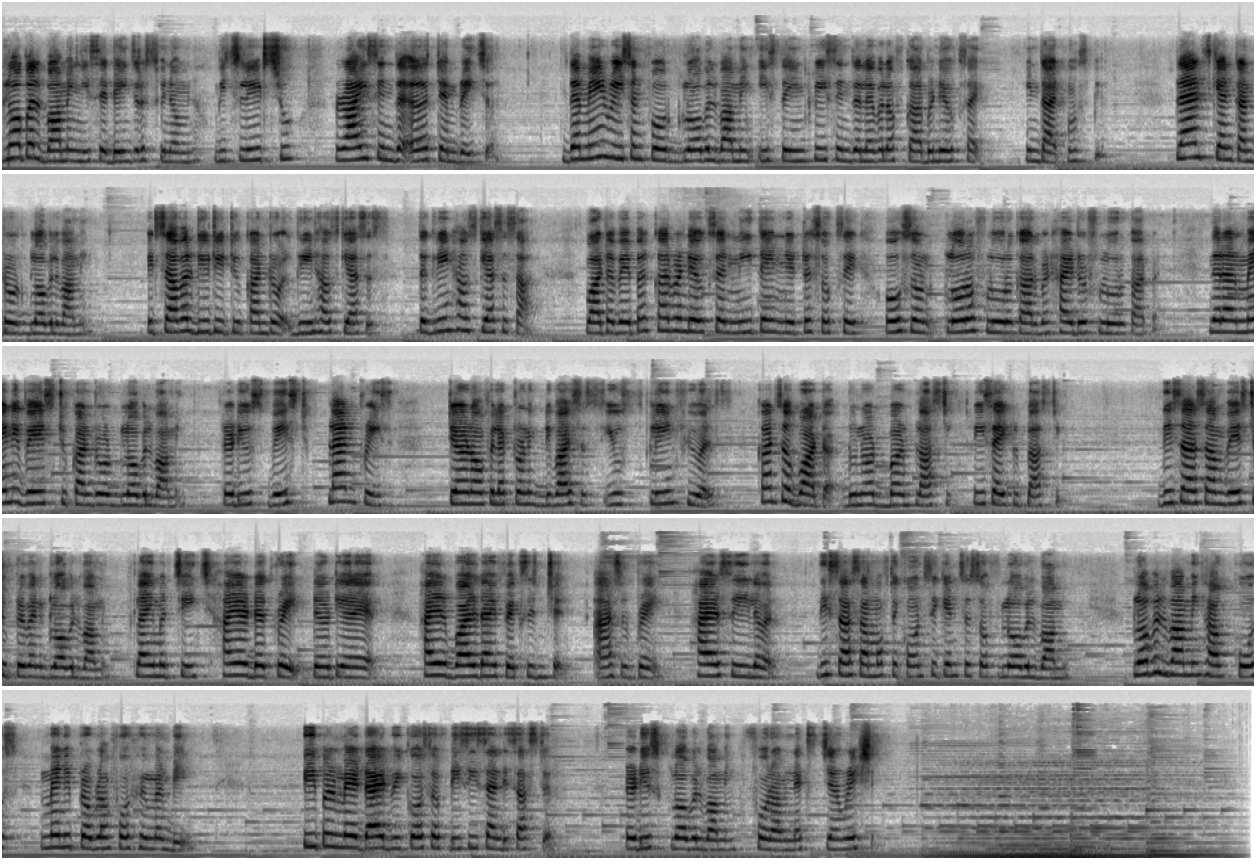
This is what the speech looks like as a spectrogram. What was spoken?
Global warming is a dangerous phenomenon which leads to rise in the earth temperature. The main reason for global warming is the increase in the level of carbon dioxide in the atmosphere. Plants can control global warming. It's our duty to control greenhouse gases. The greenhouse gases are water vapor, carbon dioxide, methane, nitrous oxide, ozone, chlorofluorocarbon, hydrofluorocarbon. There are many ways to control global warming. Reduce waste, plant trees, turn off electronic devices, use clean fuels, conserve water, do not burn plastic, recycle plastic. These are some ways to prevent global warming. Climate change, higher death rate, dirtier air, higher wildlife extinction, acid rain, higher sea level. These are some of the consequences of global warming. Global warming have caused many problems for human beings. People may die because of disease and disaster. Reduce global warming for our next generation.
